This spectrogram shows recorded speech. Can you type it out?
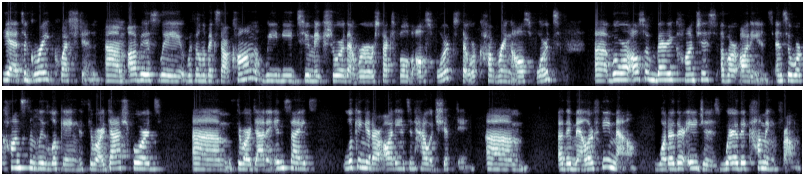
Yeah, it's a great question. Um, obviously, with Olympics.com, we need to make sure that we're respectful of all sports, that we're covering all sports. Uh, but we're also very conscious of our audience. And so we're constantly looking through our dashboards, um, through our data insights, looking at our audience and how it's shifting. Um, are they male or female? What are their ages? Where are they coming from?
